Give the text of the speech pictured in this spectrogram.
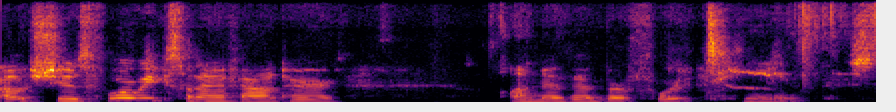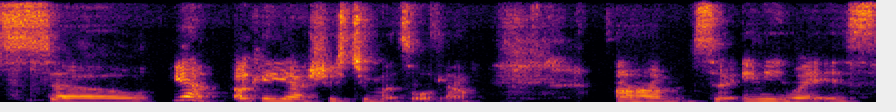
I was, she was four weeks when I found her on November 14th. So yeah, okay, yeah, she's two months old now. Um, so anyways,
